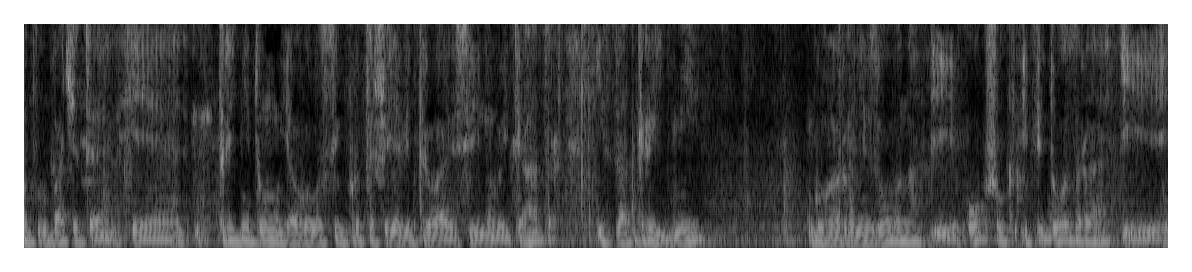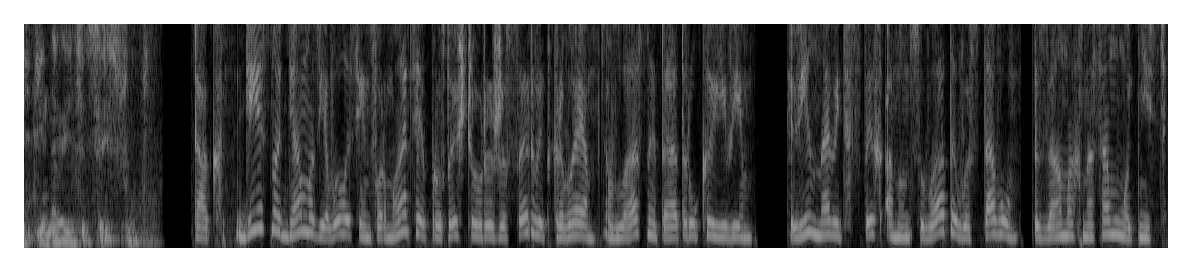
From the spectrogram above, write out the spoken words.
От ви бачите, три дні тому я оголосив про те, що я відкриваю свій новий театр, і за три дні була організована і обшук, і підозра, і, і навіть цей суд. Так, дійсно днями з'явилася інформація про те, що режисер відкриває власний театр у Києві. Він навіть встиг анонсувати виставу Замах на самотність.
